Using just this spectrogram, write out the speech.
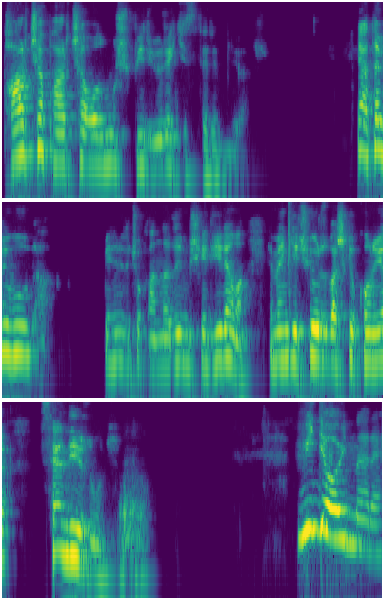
parça parça olmuş bir yürek isterim diyor. Ya tabii bu benim de çok anladığım bir şey değil ama hemen geçiyoruz başka bir konuya. Sen deyiz Umut. Video oyunları.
